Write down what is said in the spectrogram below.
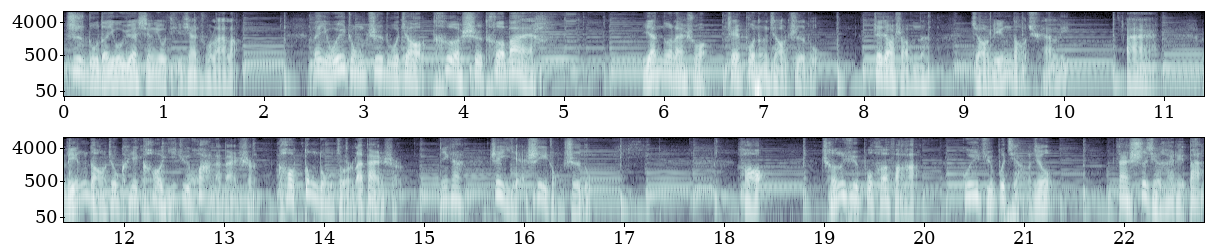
制度的优越性又体现出来了。那有一种制度叫特事特办啊，严格来说，这不能叫制度，这叫什么呢？叫领导权力。哎。领导就可以靠一句话来办事儿，靠动动嘴儿来办事儿。你看，这也是一种制度。好，程序不合法，规矩不讲究，但事情还得办。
